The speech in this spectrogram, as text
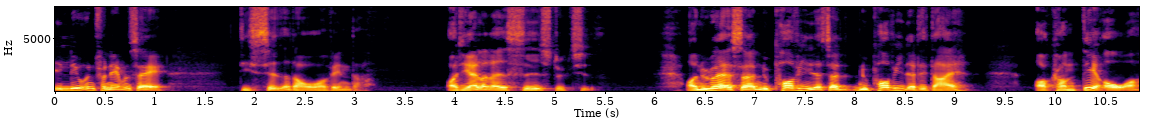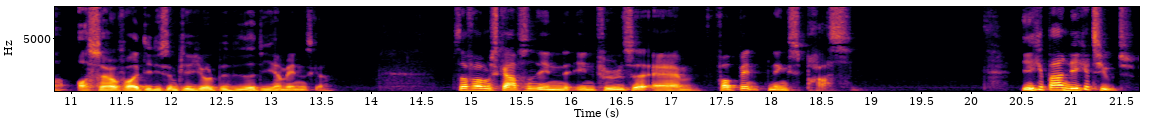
elev en fornemmelse af, de sidder derovre og venter, og de har allerede siddet et stykke tid. Og nu, altså, nu, påviler, altså, nu påviler det dig at komme derover og sørge for, at de ligesom bliver hjulpet videre, de her mennesker. Så får man skabt sådan en, en følelse af forventningspres. Ikke bare negativt,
